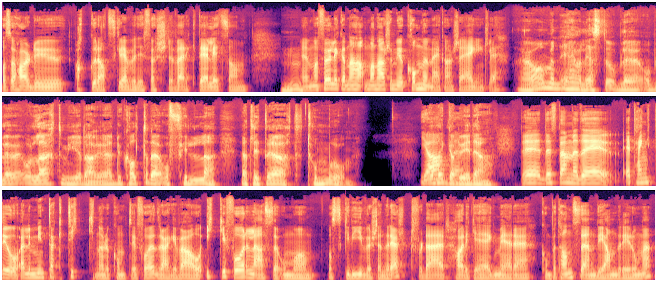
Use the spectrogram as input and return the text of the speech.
og så har du akkurat skrevet ditt første verk. Det er litt sånn Mm. eh, Man føler ikke at man har så mye å komme med, kanskje, egentlig. Ja, men jeg har lest det og, ble, og, ble, og lærte mye der. Du kalte det å fylle et litterært tomrom. Hva legger du i det? Det, det stemmer. Det, jeg tenkte jo, eller Min taktikk når det kom til foredraget, var å ikke forelese om å, å skrive generelt, for der har ikke jeg mer kompetanse enn de andre i rommet.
